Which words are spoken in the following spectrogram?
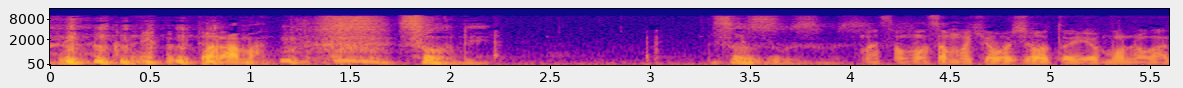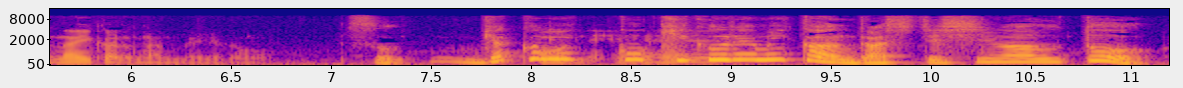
ね、ウルトラマそうね。そうそうそうそう。まあ、そもそも表情というものがないからなんだけども、そう。逆にこう着ぐるみ感出してしまうとうん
